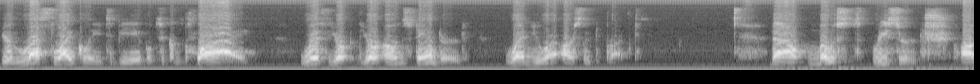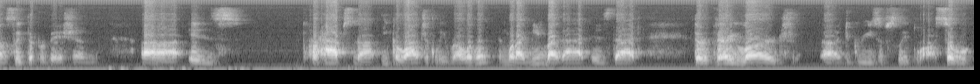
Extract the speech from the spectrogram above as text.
You're less likely to be able to comply with your your own standard when you are, are sleep deprived. Now, most research on sleep deprivation uh, is perhaps not ecologically relevant. And what I mean by that is that there are very large uh, degrees of sleep loss. So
